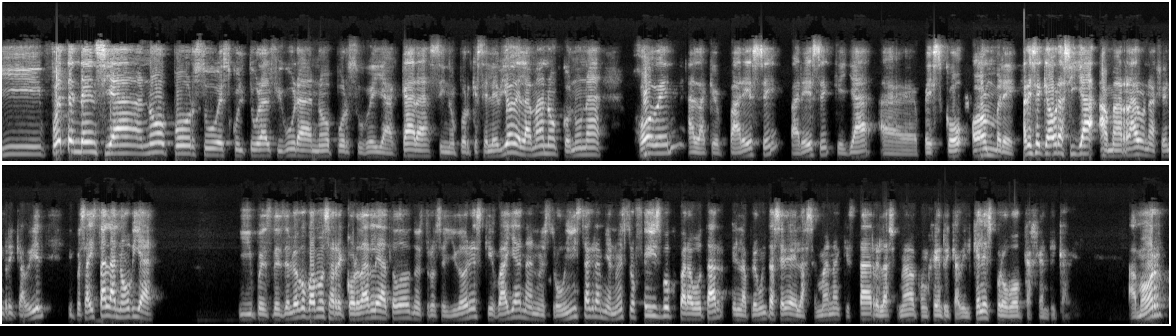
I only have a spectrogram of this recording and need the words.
Y fue tendencia no por su escultural figura, no por su bella cara, sino porque se le vio de la mano con una joven a la que parece, parece que ya eh, pescó hombre. Parece que ahora sí ya amarraron a Henry Cavill y pues ahí está la novia. Y pues desde luego vamos a recordarle a todos nuestros seguidores que vayan a nuestro Instagram y a nuestro Facebook para votar en la pregunta seria de la semana que está relacionada con Henry Cavill. ¿Qué les provoca Henry Cavill? ¿Amor?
